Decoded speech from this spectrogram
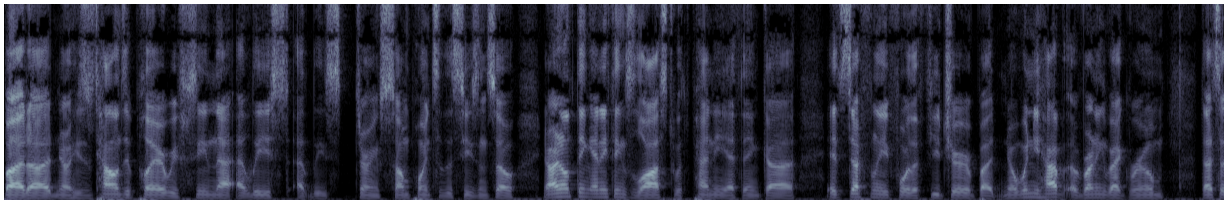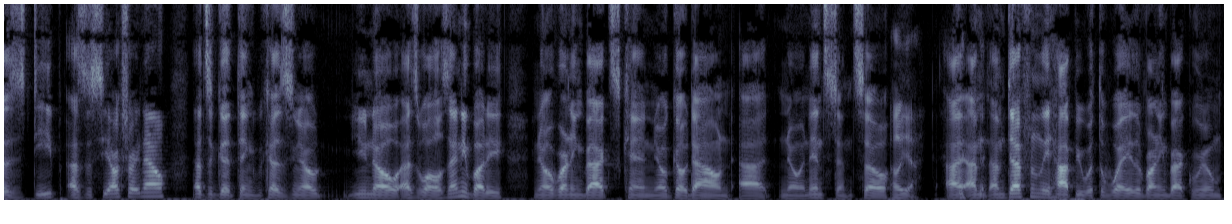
But uh, you know he's a talented player. We've seen that at least at least during some points of the season. So you know I don't think anything's lost with Penny. I think uh, it's definitely for the future. But you know when you have a running back room that's as deep as the Seahawks right now, that's a good thing because you know you know as well as anybody, you know running backs can you know go down at you know an instant. So oh yeah. I, am I'm, I'm definitely happy with the way the running back room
